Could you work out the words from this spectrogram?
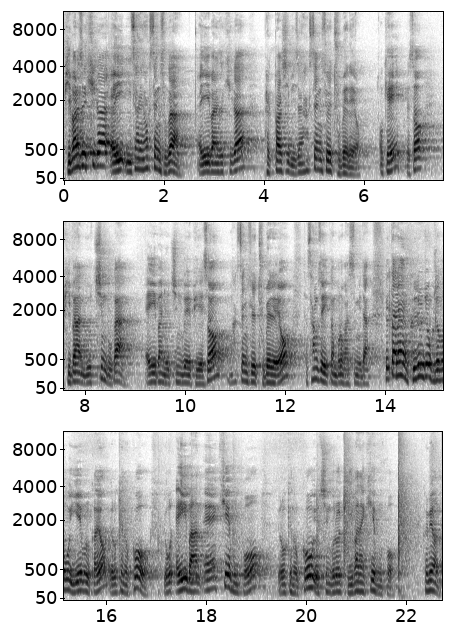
B반에서 키가 A 이상의 학생 수가 A반에서 키가 180 이상의 학생 수의 두 배래요. 오케이? 그래서 B반 요 친구가 A반 요 친구에 비해서 학생 수의 두 배래요. 자, 상수의 입감 물어봤습니다. 일단은 그림 좀 그려보고 이해해 볼까요? 이렇게 놓고 요걸 A반의 키의 분포 이렇게 놓고 이 친구를 B반의 키의 분포 그러면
